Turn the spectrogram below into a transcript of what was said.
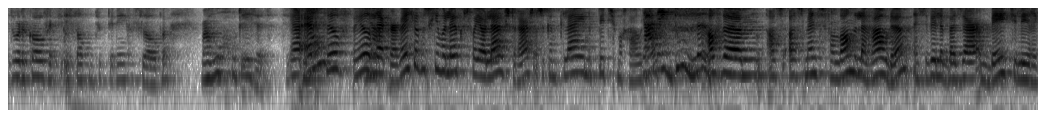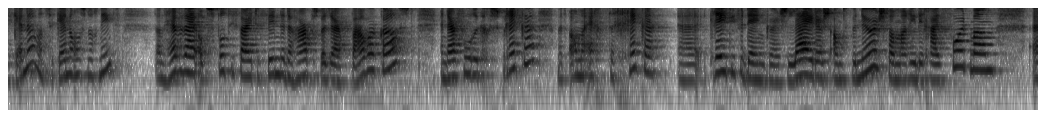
door de covid is dat natuurlijk erin geslopen. Maar hoe goed is het? het is Ja, echt heel, heel Ja. lekker. Weet je wat misschien wel leuk is voor jouw luisteraars? Als ik een kleine pitch mag houden. Ja, nee, doe leuk. Als, we, als, als mensen van wandelen houden en ze willen Bazaar een beetje leren kennen, want ze kennen ons nog niet, dan hebben wij op Spotify te vinden de Harpers Bazaar Powercast. En daar voer ik gesprekken met allemaal echt te gekke eh, creatieve denkers, leiders, entrepreneurs, van Marie de Gaai Voortman, eh,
